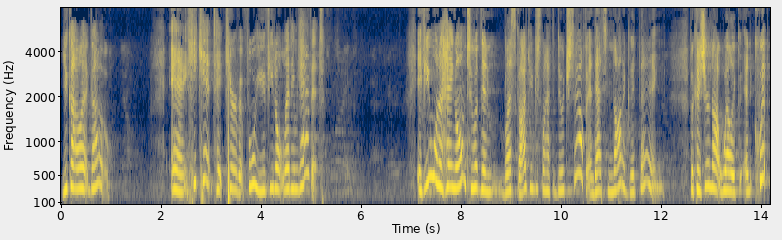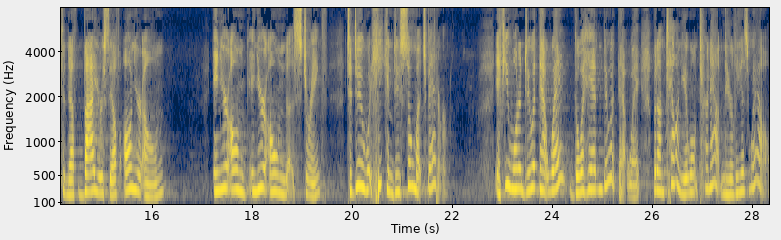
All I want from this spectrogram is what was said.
You got to let go. And He can't take care of it for you if you don't let Him have it. If you want to hang on to it, then bless God, you're just going to have to do it yourself. And that's not a good thing because you're not well equipped enough by yourself on your own, in your own, in your own strength, to do what He can do so much better. If you want to do it that way, go ahead and do it that way. But I'm telling you, it won't turn out nearly as well.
